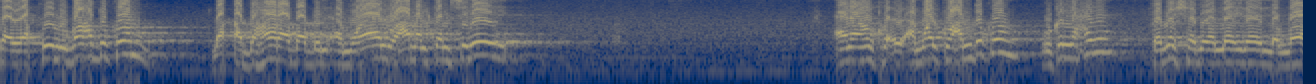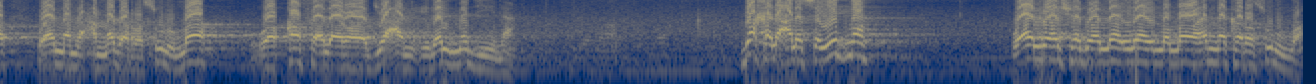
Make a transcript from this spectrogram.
يقول بعضكم لقد هرب بالأموال وعمل تمثيلية. أنا أموالكم عندكم وكل حاجة؟ طب أشهد أن لا إله إلا الله وأن محمدا رسول الله وقفل راجعا إلى المدينة. دخل على سيدنا وقال له أشهد أن لا إله إلا الله وأنك رسول الله.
